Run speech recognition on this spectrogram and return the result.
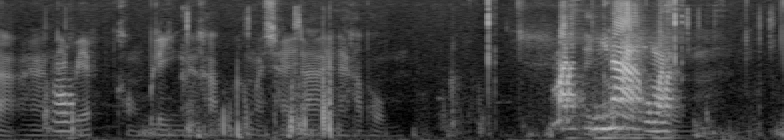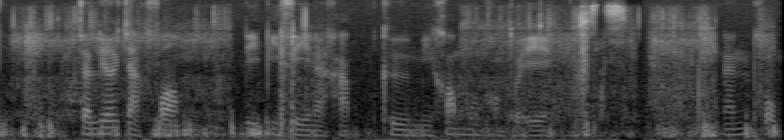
จากอ่าในเว็บของ Bling นะครับเอามาใช้ได้นะครับผมมันที่หน้ากูมาผมจะเลือกจากฟอร์ม DPC นะครับ คือมีข้อมูลของตัวเอง นั้นผม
